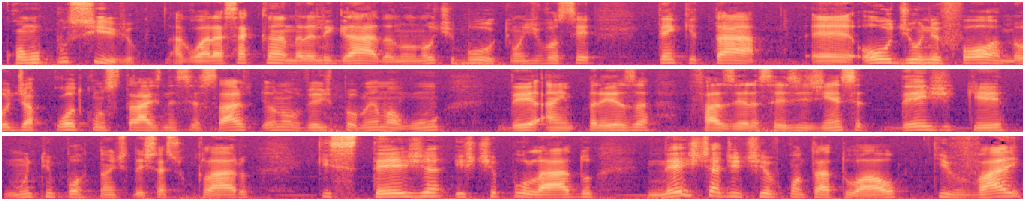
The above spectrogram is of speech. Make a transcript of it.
como possível. Agora, essa câmera ligada no notebook, onde você tem que estar tá é, ou de uniforme, ou de acordo com os trajes necessários, eu não vejo problema algum de a empresa fazer essa exigência, desde que, muito importante deixar isso claro, que esteja estipulado neste aditivo contratual que vai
